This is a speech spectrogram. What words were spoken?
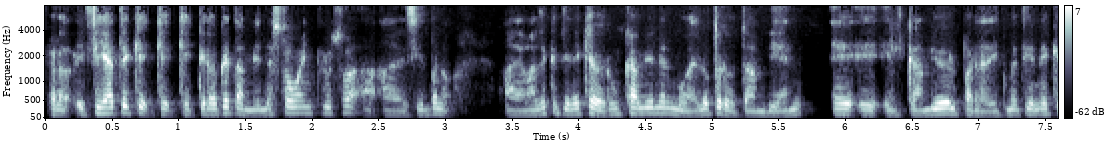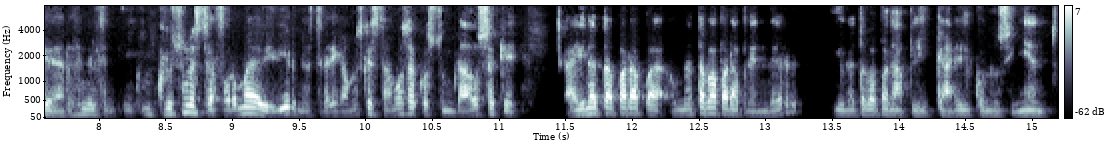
Claro, y fíjate que, que, creo que también esto va incluso a decir, bueno, además de que tiene que haber un cambio en el modelo, pero también eh, eh, el cambio del paradigma tiene que darse en el incluso nuestra forma de vivir, nuestra, digamos que estamos acostumbrados a que hay una etapa para, una etapa para aprender y una etapa para aplicar el conocimiento.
